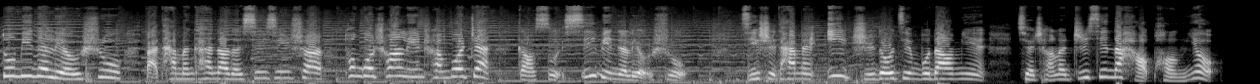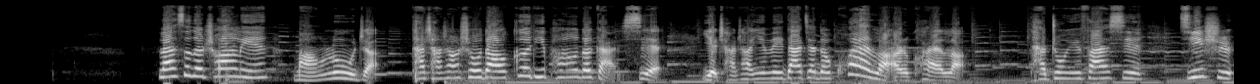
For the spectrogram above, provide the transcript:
东边的柳树把他们看到的新鲜事儿通过窗帘传播站告诉西边的柳树，即使他们一直都见不到面，却成了知心的好朋友。蓝色的窗帘忙碌着，它常常收到各地朋友的感谢。也常常因为大家的快乐而快乐。他终于发现，即使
